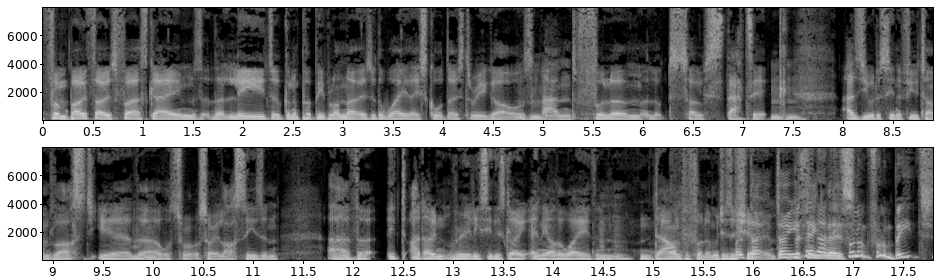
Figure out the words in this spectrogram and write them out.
from both those first games. That Leeds are going to put people on notice with the way they scored those three goals, mm-hmm. and Fulham looked so static, mm-hmm. as you would have seen a few times last year. Oh, sorry, sorry, last season. Uh, that it, I don't really see this going any other way than, than down for Fulham, which is a But shame. don't, don't you But then, think I mean, there's? Fulham, Fulham beat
